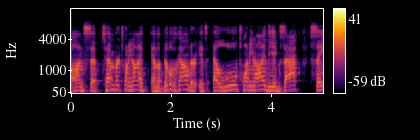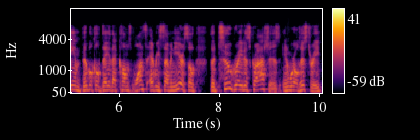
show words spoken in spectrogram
On September 29th. And the biblical calendar, it's Elul 29, the exact same biblical day that comes once every seven years. So the two greatest crashes in world history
